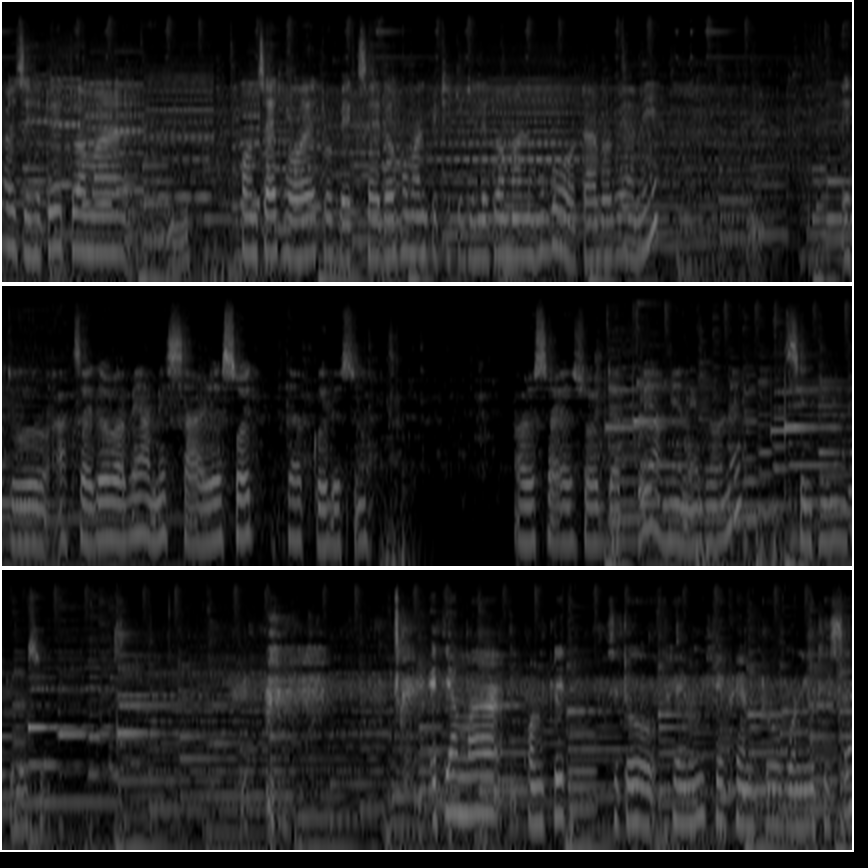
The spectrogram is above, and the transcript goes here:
আৰু যিহেতু এইটো আমাৰ ফ্ৰণ্ট চাইড হয় তো বেক চাইডৰ সমান পিঠিটো দিলেতো আমাৰ নহ'ব। তাৰ বাবে আমি এইটো আগ চাইডৰ বাবে আমি চাৰে ছয়ত দাগ কৰি লৈছোঁ। আৰু চাৰে ছয়ত দাগ কৰি আমি এনেধৰণে চিনখিনি আঁকি লৈছোঁ। এতিয়া আমাৰ কমপ্লিট যিটো ফ্ৰেম সেই ফ্ৰেমটো বনি উঠিছে।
